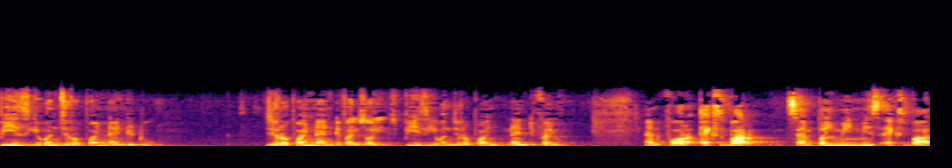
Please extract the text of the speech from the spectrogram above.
p is given 0.92 0.95 sorry p is given 0.95 and for x bar sample mean means x bar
